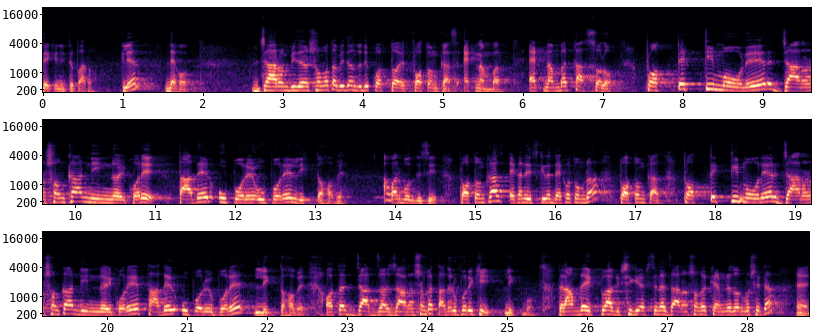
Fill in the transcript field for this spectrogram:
দেখে নিতে পারো। ক্লিয়ার দেখো, জারম বিধান সমতা বিধান যদি করতে হয়, প্রথম কাজ, এক নাম্বার। এক নাম্বার কাজ হলো, প্রত্যেকটি মৌলের জারণ সংখ্যা নির্ণয় করে তাদের উপরে উপরে লিখতে হবে। আবার বলতেছি, প্রথম কাজ, এখানে স্ক্রিনে দেখো তোমরা, প্রথম কাজ, প্রত্যেকটি মৌলের জারণ সংখ্যা নির্ণয় করে তাদের উপরে উপরে লিখতে হবে। অর্থাৎ যার যার জারণ সংখ্যা তাদের উপরে কি? লিখব। তাহলে আমরা একটু আগে শিখে আসছি না জারণ সংখ্যা কেমনে ধরবো সেটা? হ্যাঁ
